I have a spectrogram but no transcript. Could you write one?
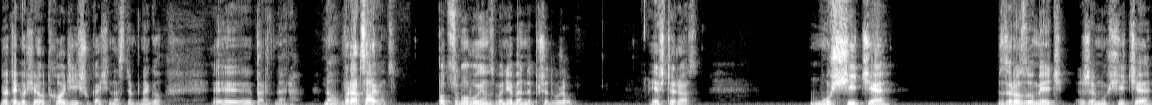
Dlatego się odchodzi i szuka się następnego yy, partnera. No, wracając, podsumowując, bo nie będę przedłużał. Jeszcze raz musicie zrozumieć, że musicie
